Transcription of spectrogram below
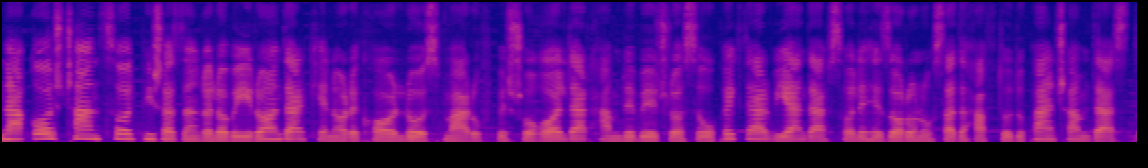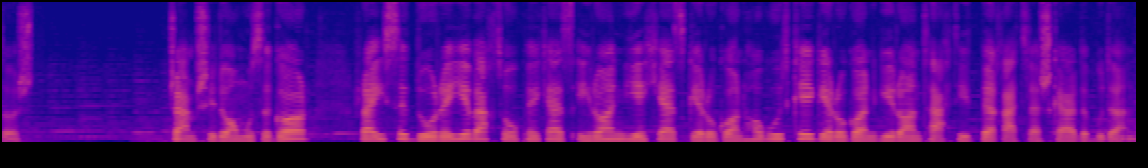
نقاش چند سال پیش از انقلاب ایران در کنار کارلوس معروف به شغال در حمله به اجلاس اوپک در وین در سال 1975 هم دست داشت. جمشید آموزگار رئیس دوره وقت اوپک از ایران یکی از گروگانها بود که گروگانگیران تهدید به قتلش کرده بودند.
